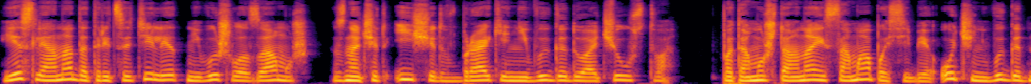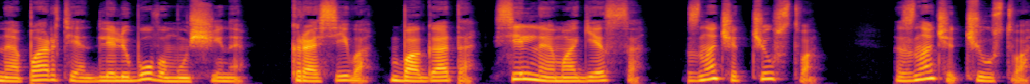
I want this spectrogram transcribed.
Если она до 30 лет не вышла замуж, значит, ищет в браке не выгоду, а чувства. Потому что она и сама по себе очень выгодная партия для любого мужчины. Красиво, богато, сильная магесса. Значит, чувство. Значит, чувство.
